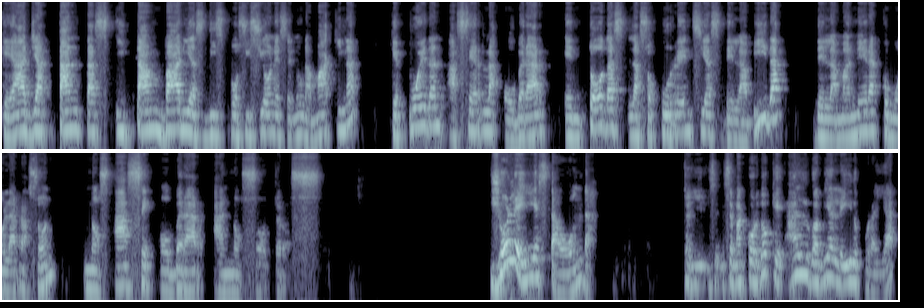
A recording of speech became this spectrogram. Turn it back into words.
que haya tantas y tan varias disposiciones en una máquina que puedan hacerla obrar en todas las ocurrencias de la vida de la manera como la razón nos hace obrar a nosotros. Yo leí esta onda. Se me acordó que algo había leído por allá.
